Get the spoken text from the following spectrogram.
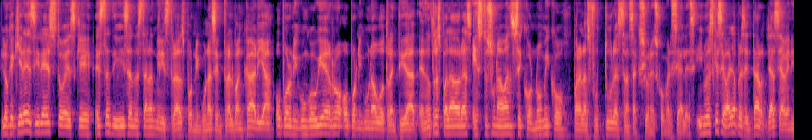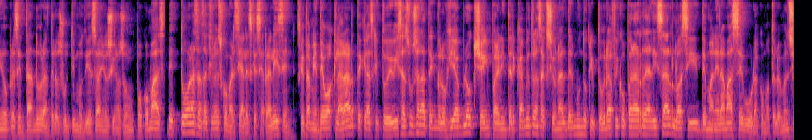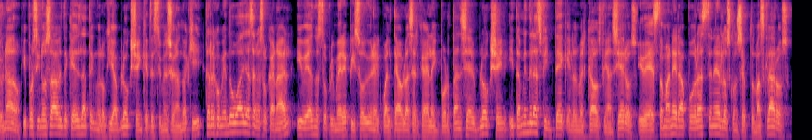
Y lo que quiere decir esto es que estas divisas no están administradas por ninguna central bancaria, o por ningún gobierno, o por ninguna u otra entidad. En otras palabras, esto es un avance económico para las futuras transacciones comerciales. Y no es que se vaya a presentar, ya se ha venido presentando durante los últimos 10 años, si no son un poco más, de todas las transacciones comerciales que se realicen. Es que también debo aclararte que las criptodivisas usan la tecnología blockchain para el intercambio transaccional del mundo criptográfico para realizarlo así de manera más segura, como te lo he mencionado. Y por si no sabes de qué es la tecnología blockchain que te estoy mencionando aquí, te recomiendo vayas a nuestro canal y veas nuestro primer episodio en el cual te hablo acerca de la importancia del blockchain y también de las fintech en los mercados financieros. Y de esta manera podrás tener los conceptos más claros.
